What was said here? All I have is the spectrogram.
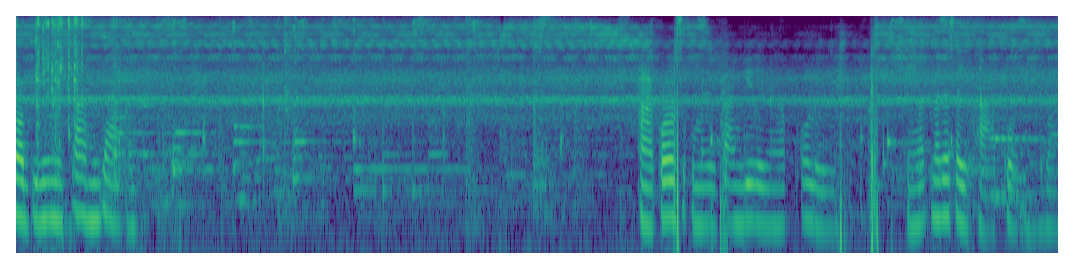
ต่ตอนนี้มันสร้างไม่ยากครับอ่าก็รู้สึกว่ามันจะสร้างเยอะเลยนะครับ ก็เลยนะครับน่าจะใส่ขาก่อนว่า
